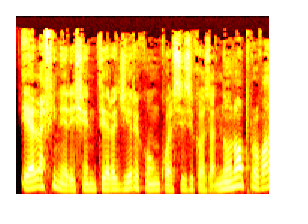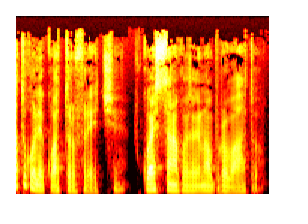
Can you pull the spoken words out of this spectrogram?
E alla fine riesci a interagire con qualsiasi cosa. Non ho provato con le quattro frecce. Questa è una cosa che non ho provato.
